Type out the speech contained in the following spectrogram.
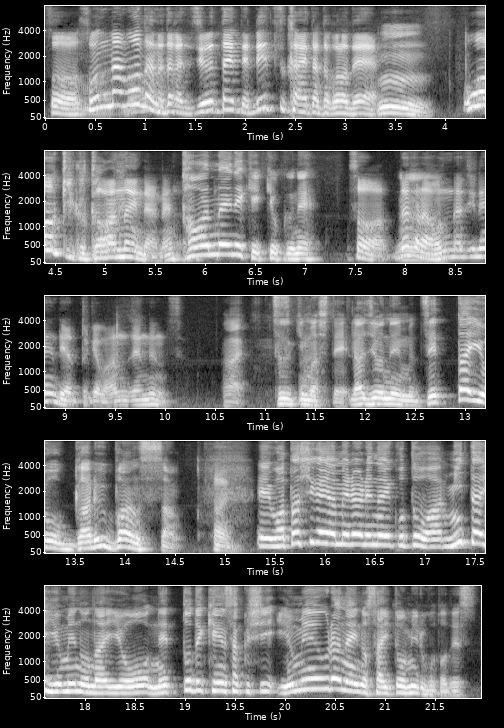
そう、そんなもんなの。だから渋滞って列変えたところで、うん。大きく変わんないんだよね。変わんないね、結局ね。そう。だから同じレーンでやっとけば安全なんですよ。はい。続きまして、ラジオネーム、絶対王ガルバンスさん。はい。えー私がやめられないことは、見た夢の内容をネットで検索し、夢占いのサイトを見ることです。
